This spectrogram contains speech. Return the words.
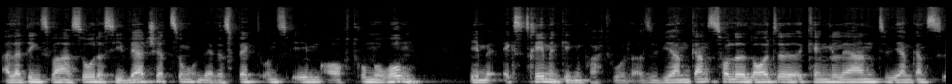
Allerdings war es so, dass die Wertschätzung und der Respekt uns eben auch drumherum eben extrem entgegengebracht wurde. Also wir haben ganz tolle Leute kennengelernt, wir haben ganz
